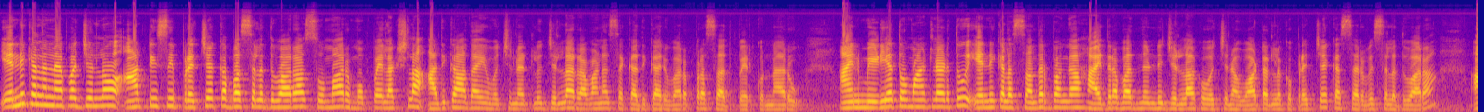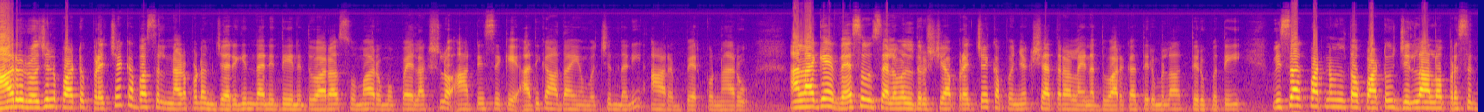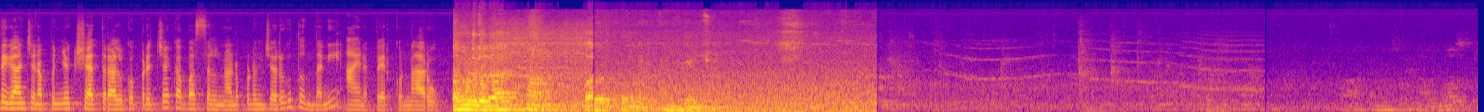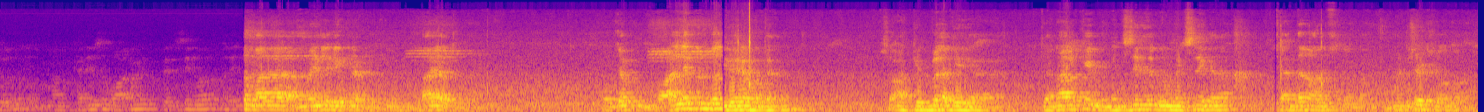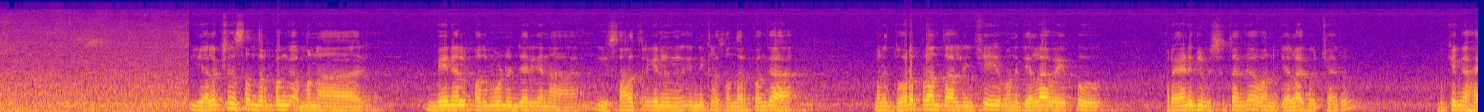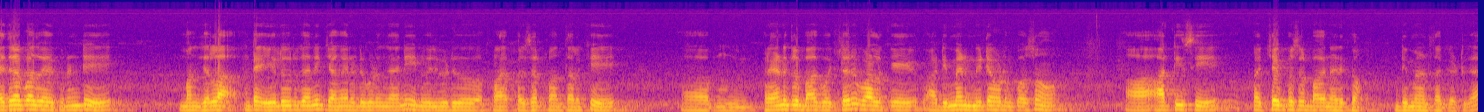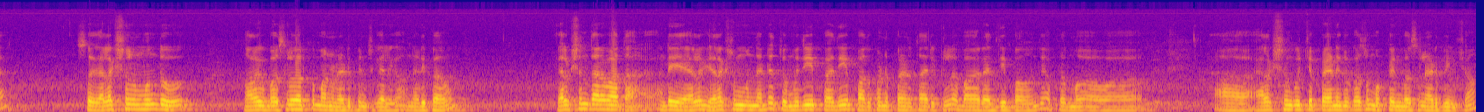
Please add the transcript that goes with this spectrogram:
ఎన్నికల నేపథ్యంలో ఆర్టీసీ ప్రత్యేక బస్సుల ద్వారా సుమారు ముప్పై లక్షల అధిక ఆదాయం వచ్చినట్లు జిల్లా రవాణా శాఖ అధికారి వరప్రసాద్ పేర్కొన్నారు. ఆయన మీడియాతో మాట్లాడుతూ ఎన్నికల సందర్భంగా హైదరాబాద్ నుండి జిల్లాకు వచ్చిన ఓటర్లకు ప్రత్యేక సర్వీసుల ద్వారా ఆరు రోజుల పాటు ప్రత్యేక బస్సులు నడపడం జరిగిందని దీని ద్వారా సుమారు ముప్పై లక్షలు ఆర్టీసీకి అధిక ఆదాయం వచ్చిందని ఆర్ఎం పేర్కొన్నారు. అలాగే వేసవి సెలవుల దృష్ట్యా ప్రత్యేక పుణ్యక్షేత్రాలైన ద్వారకా తిరుమల తిరుపతి విశాఖపట్నంతో పాటు జిల్లాలో ప్రసిద్ధిగాంచిన పుణ్యక్షేత్రాలకు ప్రత్యేక బస్సులు నడపడం జరుగుతుందని ఆయన పేర్కొన్నారు. వేరే ఉంటారు సో ఆ టెంపుల్ అది జనాలకి మంచిది మంచిదే కదా. చేద్దాం ఆలోచిస్తున్నాం మంచి ఈ ఎలక్షన్ సందర్భంగా మన మే నెల పదమూడున జరిగిన ఈ సార్వత్రిక ఎన్నికల సందర్భంగా మన దూర ప్రాంతాల నుంచి మన జిల్లా వైపు ప్రయాణికులు విస్తృతంగా మన జిల్లాకు వచ్చారు. ముఖ్యంగా హైదరాబాద్ వైపు నుండి మన జిల్లా అంటే ఏలూరు కానీ జంగారెడ్డిగూడెం కానీ నూజివీడు పరిసర ప్రాంతాలకి ప్రయాణికులు బాగా వచ్చారు. వాళ్ళకి ఆ డిమాండ్ మీట్ అవ్వడం కోసం ఆర్టీసీ ప్రత్యేక బస్సులు బాగా నడిపాం డిమాండ్ తగ్గట్టుగా. సో ఎలక్షన్ ముందు నలభై బస్సుల వరకు మనం నడిపించగలిగాం నడిపాము. ఎలక్షన్ తర్వాత అంటే ఎలక్షన్ ముందంటే తొమ్మిది పది పదకొండు పన్నెండు తారీఖుల్లో బాగా రద్దీ బాగుంది. అప్పుడు ఎలక్షన్కి వచ్చే ప్రయాణికుల కోసం ముప్పై ఎనిమిది బస్సులు నడిపించాం.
